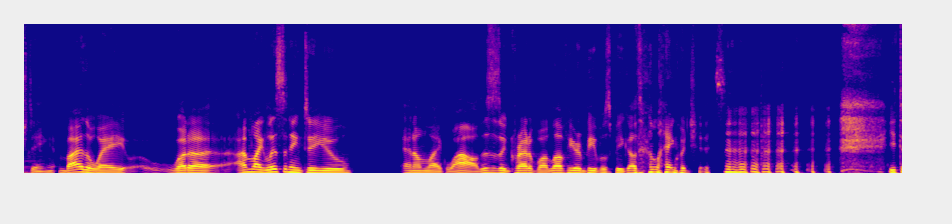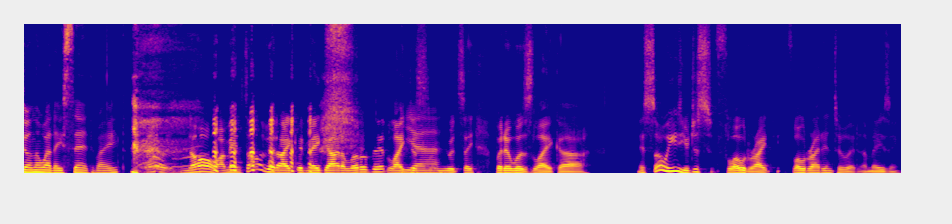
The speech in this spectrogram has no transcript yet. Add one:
Interesting. By the way, what a I'm like listening to you, and I'm like, wow, this is incredible. I love hearing people speak other languages. you don't know what I said, right? Oh, no, I mean some of it I could make out a little bit, like Yeah. just you would say, but it was like uh it's so easy. You just flowed right, flowed right into it. Amazing.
